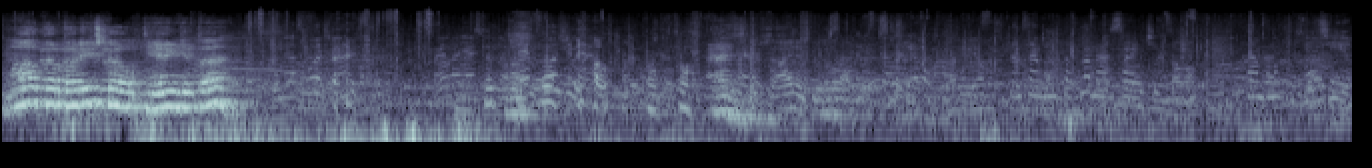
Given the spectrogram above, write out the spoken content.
Малка паричка от Янгита. Sen bunu topla ben sarıçıyım. Sen bunu keçiyim.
